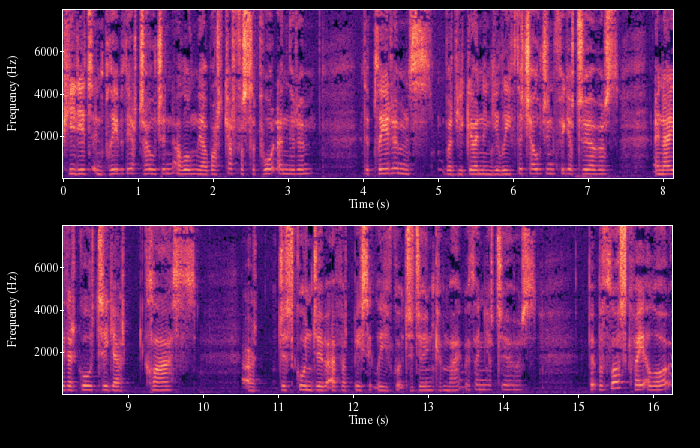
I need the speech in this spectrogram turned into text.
period and play with your children, along with a worker for support in the room. The playroom is where you go in and you leave the children for your two hours and either go to your class or just go and do whatever basically you've got to do and come back within your two hours. But we've lost quite a lot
